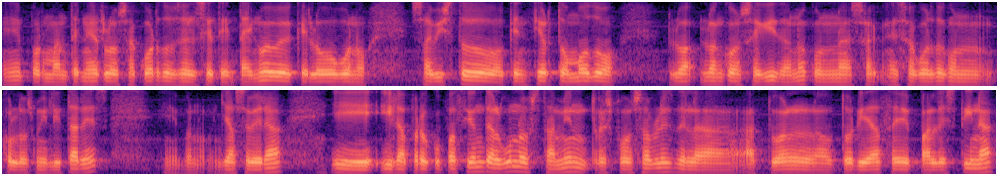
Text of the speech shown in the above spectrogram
eh, por mantener los acuerdos del 79, que luego, bueno, se ha visto que en cierto modo lo, lo han conseguido, ¿no? Con ese acuerdo con, los militares, eh, bueno, ya se verá, y, la preocupación de algunos también responsables de la actual autoridad eh, palestina.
